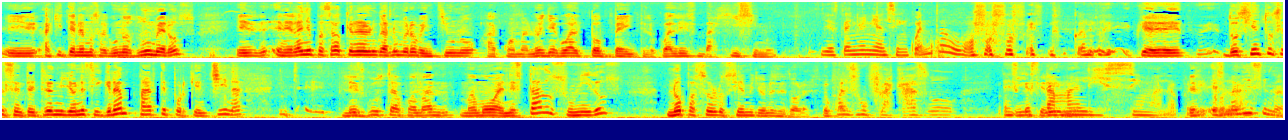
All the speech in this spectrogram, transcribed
Eh, aquí tenemos algunos números. en el año pasado quedó en el lugar número 21 Aquaman, no llegó al top 20, lo cual es bajísimo. ¿Y este año ni al 50 o 263 millones y gran parte porque en China eh, les gusta Aquaman Mamoa. En Estados Unidos no pasó los 100 millones de dólares, lo cual es un fracaso es que está malísima la película. Es, malísima.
